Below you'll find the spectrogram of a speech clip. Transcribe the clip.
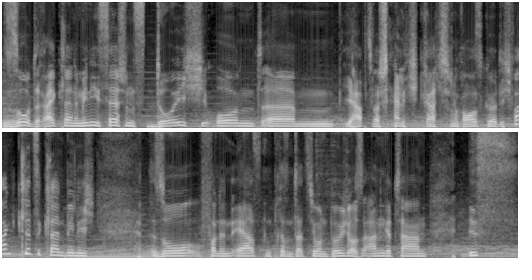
So, drei kleine Mini-Sessions durch und ähm, ihr habt es wahrscheinlich gerade schon rausgehört. Ich war ein klitzeklein wenig so von den ersten Präsentationen durchaus angetan. Ist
